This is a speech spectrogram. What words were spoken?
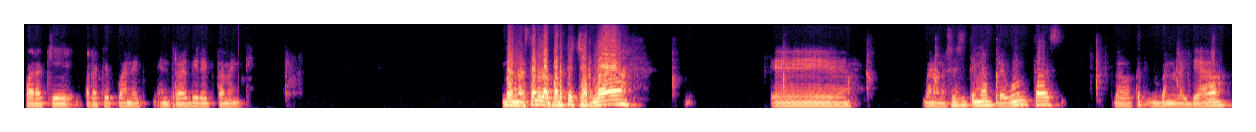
para que, para que puedan entrar directamente. Bueno, esta es la parte charlada. Eh, bueno, no sé si tengan preguntas. La otra, bueno, la idea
